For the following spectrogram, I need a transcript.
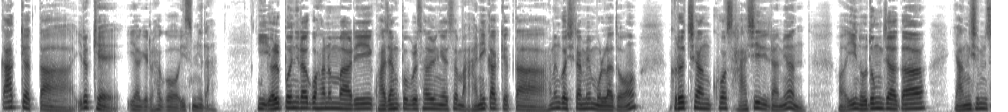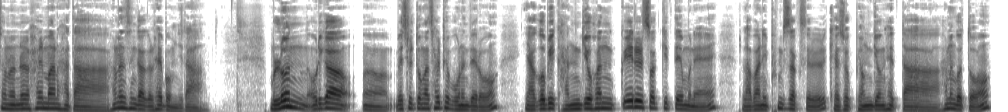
깎였다 이렇게 이야기를 하고 있습니다. 이 10번이라고 하는 말이 과장법을 사용해서 많이 깎였다 하는 것이라면 몰라도 그렇지 않고 사실이라면 어, 이 노동자가 양심 선언을 할 만하다 하는 생각을 해봅니다. 물론 우리가 어, 며칠 동안 살펴보는 대로 야곱이 간교한 꾀를 썼기 때문에 라반이 품삯을 계속 변경했다 하는 것도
